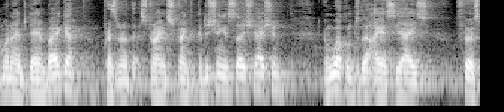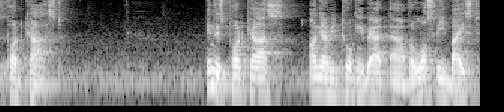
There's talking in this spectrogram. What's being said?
my name's Dan Baker, President of the Australian Strength and Conditioning Association, and welcome to the ASCA's first podcast. In this podcast, I'm going to be talking about uh, velocity based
